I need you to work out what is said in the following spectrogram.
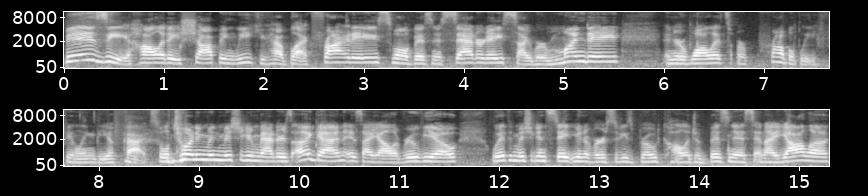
Busy holiday shopping week. You have Black Friday, Small Business Saturday, Cyber Monday, and your wallets are probably feeling the effects. Well, joining me in Michigan Matters again is Ayalla Ruvio with Michigan State University's Broad College of Business. And Ayalla,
